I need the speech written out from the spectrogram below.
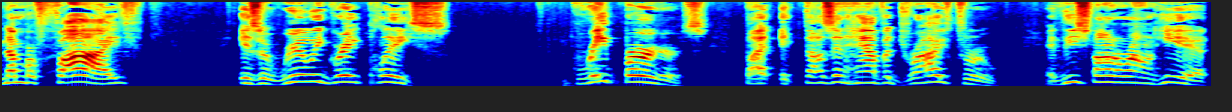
Number five is a really great place great burgers, but it doesn't have a drive through. At least not around here.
